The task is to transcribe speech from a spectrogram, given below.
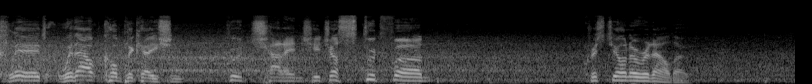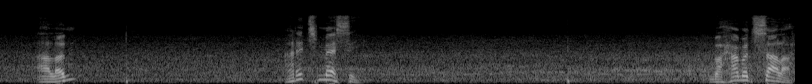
Cleared without complication. Good challenge, he just stood firm. Cristiano Ronaldo. Allen. And it's Messi. Mohamed Salah.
